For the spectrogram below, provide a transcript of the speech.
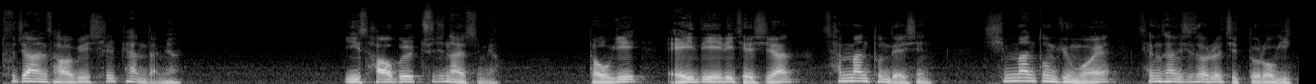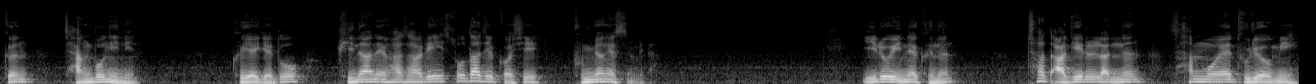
투자한 사업이 실패한다면 이 사업을 추진하였으며 더욱이 ADL이 제시한 3만 톤 대신 10만 톤 규모의 생산시설을 짓도록 이끈 장본인인 그에게도 비난의 화살이 쏟아질 것이 분명했습니다. 이로 인해 그는 첫 아기를 낳는 산모의 두려움이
